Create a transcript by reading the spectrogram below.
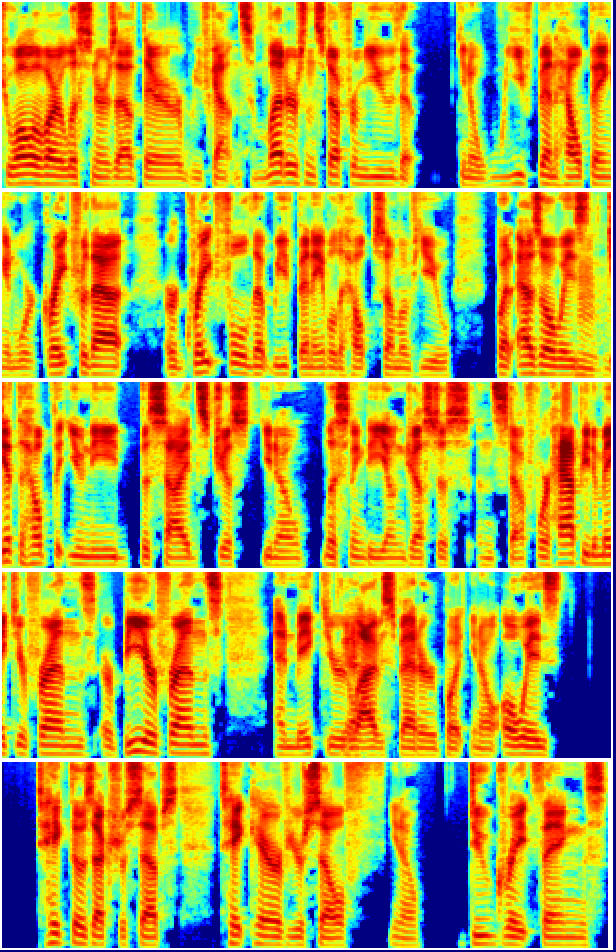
to all of our listeners out there, we've gotten some letters and stuff from you that, you know, we've been helping and we're great for that or grateful that we've been able to help some of you. But as always, Mhm. get the help that you need besides just, you know, listening to Young Justice and stuff. We're happy to make your friends or be your friends and make your Yeah. lives better. But, you know, always take those extra steps, take care of yourself, you know, do great things.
